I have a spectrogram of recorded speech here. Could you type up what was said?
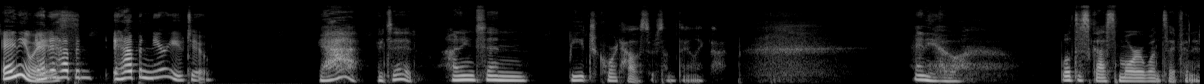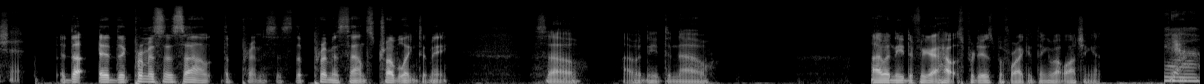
Anyway, And it happened it happened near you too. Yeah, it did. Huntington Beach Courthouse or something like that. Anywho, we'll discuss more once I finish it. It do- uh, the premises sound the premises the premise sounds troubling to me. So I would need to know. I would need to figure out how it's produced before I could think about watching it. Yeah. Yeah.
